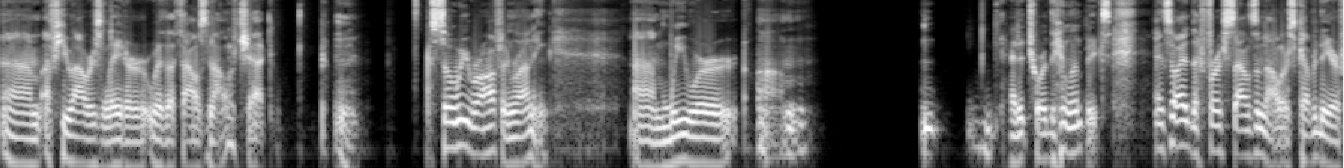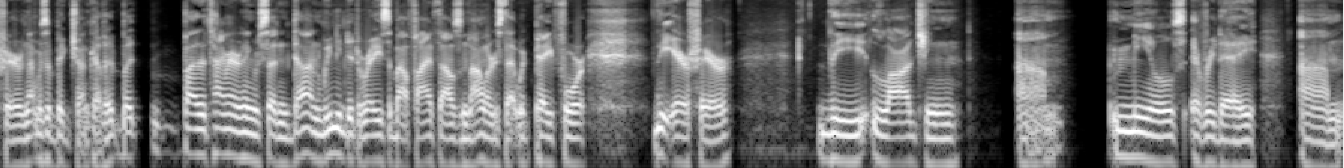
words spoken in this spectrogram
um, a few hours later with a thousand dollar check. so we were off and running. Um, we were, um, headed toward the Olympics. And so I had the first thousand dollars covered the airfare, and that was a big chunk of it. But by the time everything was said and done, we needed to raise about five thousand dollars that would pay for the airfare, the lodging, um, meals every day, um,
